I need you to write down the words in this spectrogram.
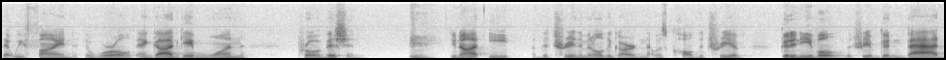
that we find the world. And God gave one prohibition do not eat of the tree in the middle of the garden that was called the tree of good and evil, the tree of good and bad.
